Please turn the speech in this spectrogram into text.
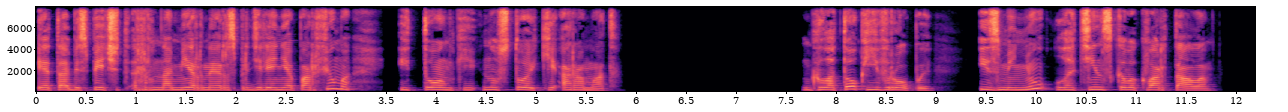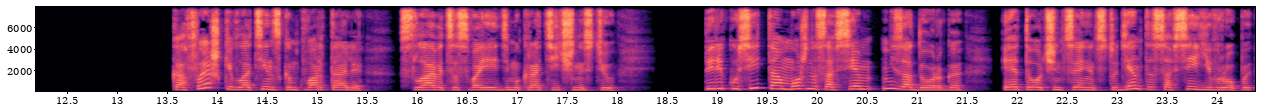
Это обеспечит равномерное распределение парфюма и тонкий, но стойкий аромат. Глоток Европы из меню латинского квартала. Кафешки в латинском квартале славятся своей демократичностью. Перекусить там можно совсем незадорого – это очень ценят студенты со всей Европы,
